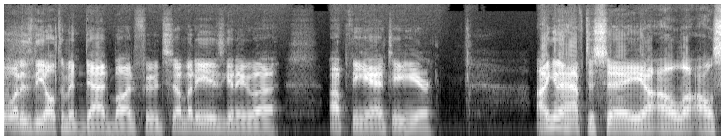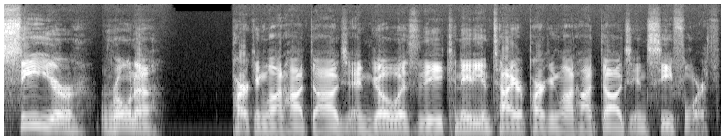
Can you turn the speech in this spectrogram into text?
what is the ultimate dad bod food? Somebody is going to uh, up the ante here. I'm going to have to say uh, I'll uh, I'll see your Rona parking lot hot dogs and go with the Canadian Tire parking lot hot dogs in Seaforth.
